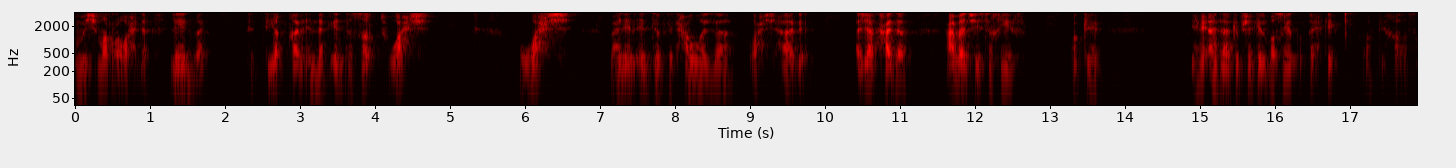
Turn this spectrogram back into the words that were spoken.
ومش مرة واحدة. لين ما تتيقن إنك أنت صرت وحش وحش بعدين أنت بتتحول لوحش هادئ. أجاك حدا عمل شيء سخيف okay. يعني أذاك بشكل بسيط بتحكي okay خلاص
